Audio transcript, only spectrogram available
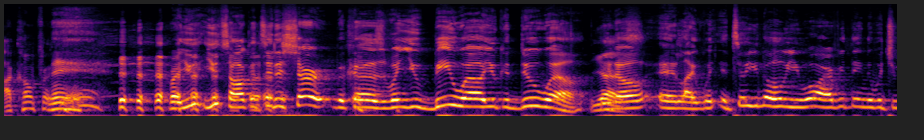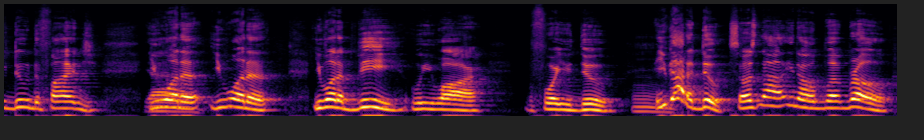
I come from Man, bro, you you talking to the shirt because when you be well, you can do well. You know, and like when, until you know who you are, everything that what you do defines you. You wanna you wanna you wanna be who you are before you do. Mm. You gotta do. So it's not you know, but bro.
